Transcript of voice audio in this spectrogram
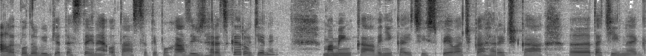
ale podrobím tě té stejné otázce. Ty pocházíš z herecké rodiny. Maminka, vynikající zpěvačka, herečka, eh, tatínek,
